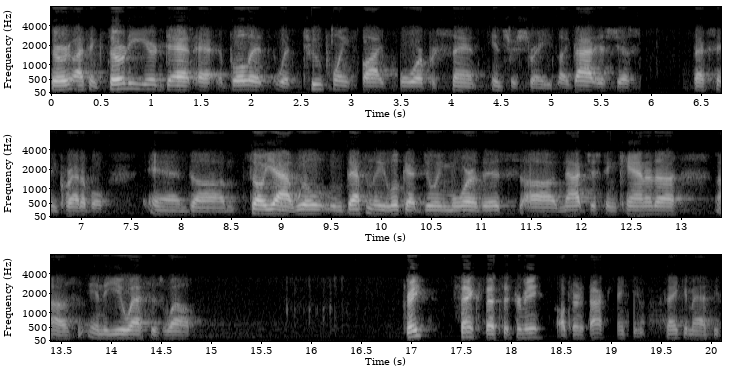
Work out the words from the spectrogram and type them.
third, I think 30-year debt at a bullet with 2.54% interest rate. Like that is just, that's incredible. And um, so, yeah, we'll, we'll definitely look at doing more of this, uh, not just in Canada, uh, in the U.S. as well. Great. Thanks. That's it for me. I'll turn it back. Thank you. Thank you, Matthew.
